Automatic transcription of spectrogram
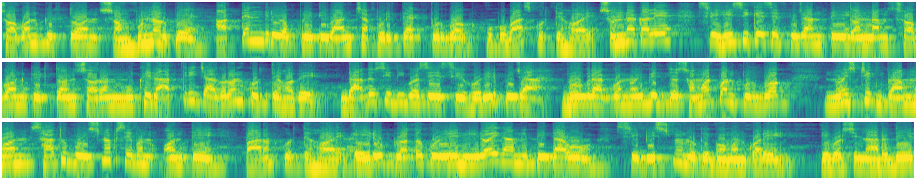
শ্রবণ কীর্তন সম্পূর্ণরূপে আত্মেন্দ্রীয় প্রীতি বাঞ্ছা পরিত্যাগ পূর্বক উপবাস করতে হয়। সন্ধ্যাকালে শ্রী হৃষিকেশের পূজান্তে নাম শ্রবণ কীর্তন স্মরণ মুখে রাত্রি জাগরণ করতে হবে। দ্বাদশী দিবসে শ্রী হরির পূজা ভোগ রাগ্য নৈবেদ্য সমর্পণ পূর্বক নৈষ্ঠিক ব্রাহ্মণ, সাধু বৈষ্ণব সেবন অন্তে পালন করতে হয়। এইরূপ ব্রত করলে নিরয়গামী পিতা ও শ্রী বিষ্ণু লোকে গমন করে। দেবর্ষি নারদের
